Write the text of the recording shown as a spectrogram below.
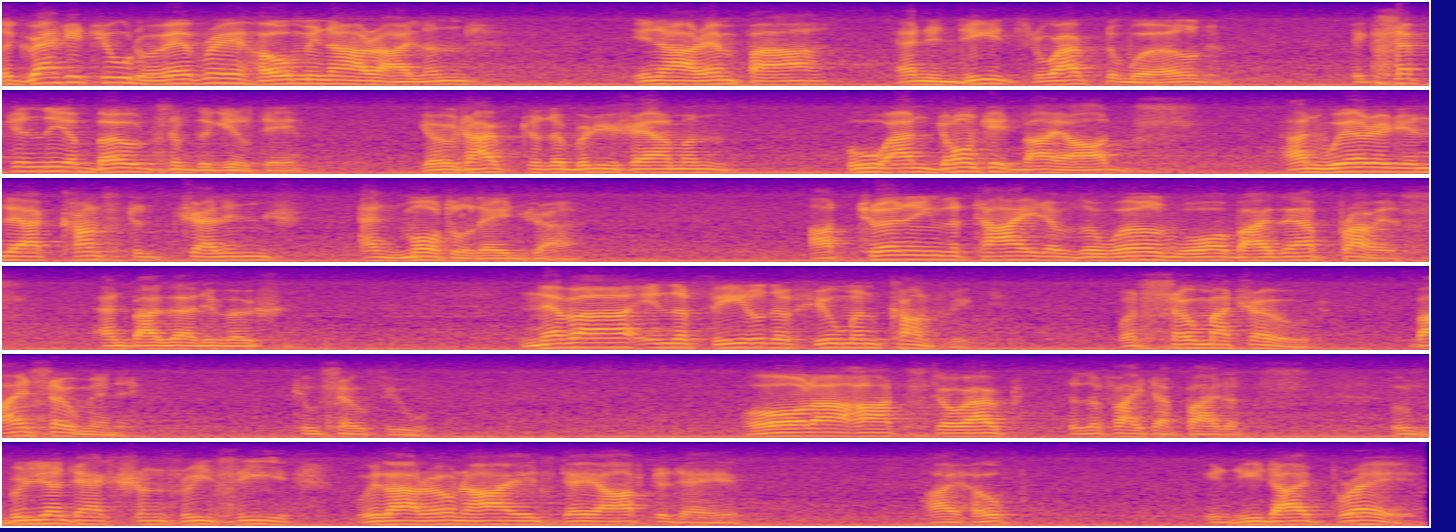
The gratitude of every home in our island, in our empire, and indeed throughout the world, except in the abodes of the guilty, goes out to the British airmen who, undaunted by odds, unwearied in their constant challenge and mortal danger, are turning the tide of the world war by their prowess and by their devotion. Never in the field of human conflict was so much owed by so many to so few. All our hearts go out to the fighter pilots whose brilliant actions we see with our own eyes day after day. I hope, indeed I pray,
